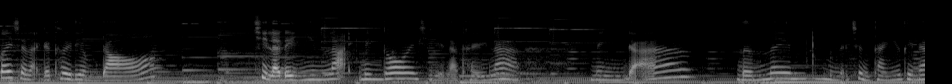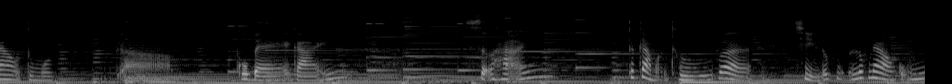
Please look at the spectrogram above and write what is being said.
quay trở lại cái thời điểm đó. Chỉ là để nhìn lại mình thôi chỉ để là thấy là mình đã lớn lên mình đã trưởng thành như thế nào từ một uh, cô bé gái sợ hãi tất cả mọi thứ và chỉ lúc lúc nào cũng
